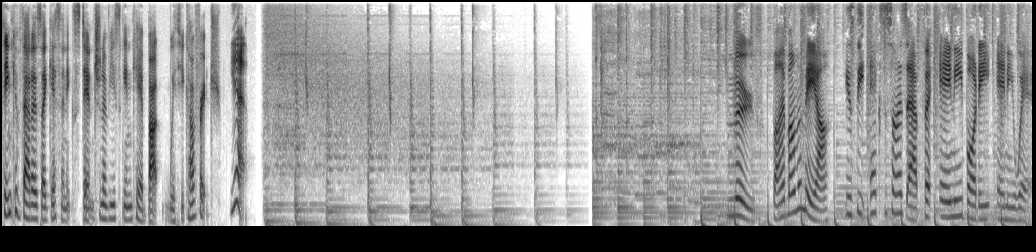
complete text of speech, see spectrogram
think of that as, I guess, an extension of your skincare, but with your coverage. Yeah. Move by Mamamia is the exercise app for anybody, anywhere.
